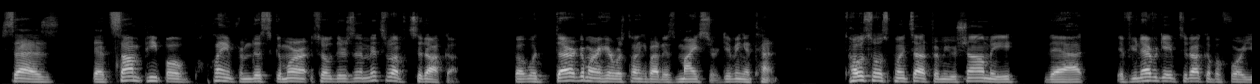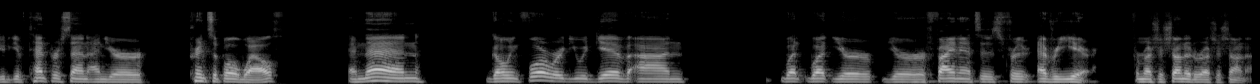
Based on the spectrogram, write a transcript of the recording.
says that some people claim from this Gemara. So there's a mitzvah of tzedakah, but what Dar Gemara here was talking about is meiser, giving a tenth. Tosfos points out from Yerushalmi that if you never gave tzedakah before, you'd give 10% on your principal wealth. And then going forward, you would give on what what your your finances for every year from Rosh Hashanah to Rosh Hashanah.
